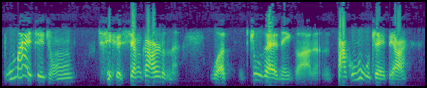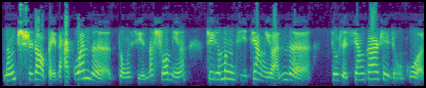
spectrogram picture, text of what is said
不卖这种这个香干儿的呢？我住在那个大沽路这边，能吃到北大关的东西，那说明这个孟记酱园的。就是香干这种货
